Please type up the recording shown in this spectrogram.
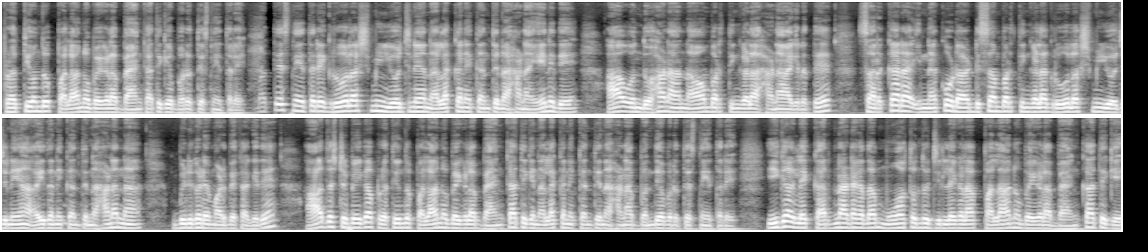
ಪ್ರತಿಯೊಂದು ಫಲಾನುಭವಿಗಳ ಬ್ಯಾಂಕ್ ಖಾತೆಗೆ ಬರುತ್ತೆ ಸ್ನೇಹಿತರೆ. ಮತ್ತೆ ಸ್ನೇಹಿತರೆ, ಗೃಹಲಕ್ಷ್ಮಿ ಯೋಜನೆಯ ನಾಲ್ಕನೇ ಕಂತಿನ ಹಣ ಏನಿದೆ? ಆ ಒಂದು ಹಣ ನವೆಂಬರ್ ತಿಂಗಳ ಹಣ ಆಗಿರುತ್ತೆ. ಸರ್ಕಾರ ಇನ್ನು ಕೂಡ ಡಿಸೆಂಬರ್ ತಿಂಗಳ ಗೃಹಲಕ್ಷ್ಮಿ ಯೋಜನೆಯ ಐದನೇ ಕಂತಿನ ಹಣನ ಬಿಡುಗಡೆ ಮಾಡಬೇಕಾಗಿದೆ. ಆದಷ್ಟು ಬೇಗ ಪ್ರತಿಯೊಂದು ಫಲಾನುಭವಿಗಳ ಬ್ಯಾಂಕ್ ಖಾತೆಗೆ ನಾಲ್ಕನೇ ಕಂತಿನ ಹಣ ಬಂದೇ ಬರುತ್ತೆ ಸ್ನೇಹಿತರೆ. ಈಗಾಗಲೇ ಕರ್ನಾಟಕದ ಮೂವತ್ತೊಂದು ಜಿಲ್ಲೆಗಳ ಫಲಾನುಭವಿಗಳ ಬ್ಯಾಂಕ್ ಖಾತೆಗೆ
